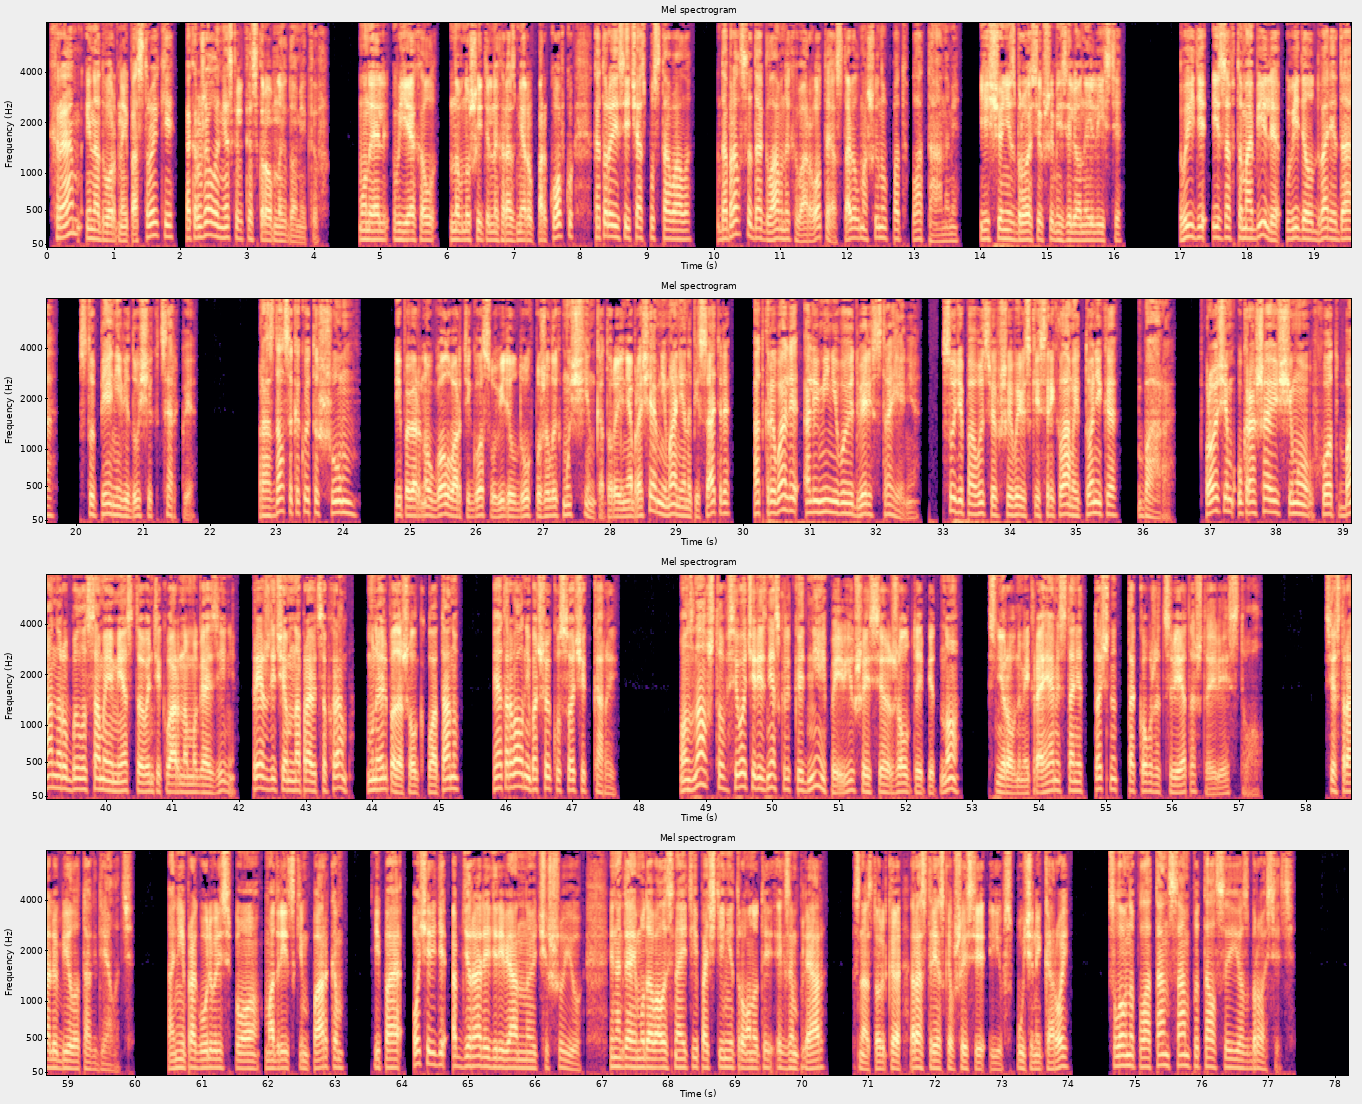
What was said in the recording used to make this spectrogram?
Храм и надворные постройки окружало несколько скромных домиков. Мунель въехал на внушительных размеров парковку, которая сейчас пустовала, добрался до главных ворот и оставил машину под платанами, еще не сбросившими зеленые листья. Выйдя из автомобиля, увидел два ряда ступеней, ведущих к церкви. Раздался какой-то шум, и, повернув голову, Артигос увидел двух пожилых мужчин, которые, не обращая внимания на писателя, открывали алюминиевую дверь строения, судя по выцвевшей вывеске с рекламой тоника бара. Впрочем, украшающему вход баннеру было самое место в антикварном магазине. Прежде чем направиться в храм, Мнуэль подошел к платану и оторвал небольшой кусочек коры. Он знал, что всего через несколько дней появившееся желтое пятно с неровными краями станет точно такого же цвета, что и весь ствол. Сестра любила так делать. Они прогуливались по мадридским паркам и по очереди обдирали деревянную чешую. Иногда им удавалось найти почти нетронутый экземпляр с настолько растрескавшейся и вспученной корой, словно платан сам пытался ее сбросить.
